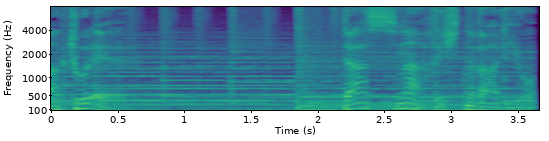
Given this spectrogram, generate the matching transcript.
aktuell. Das Nachrichtenradio.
